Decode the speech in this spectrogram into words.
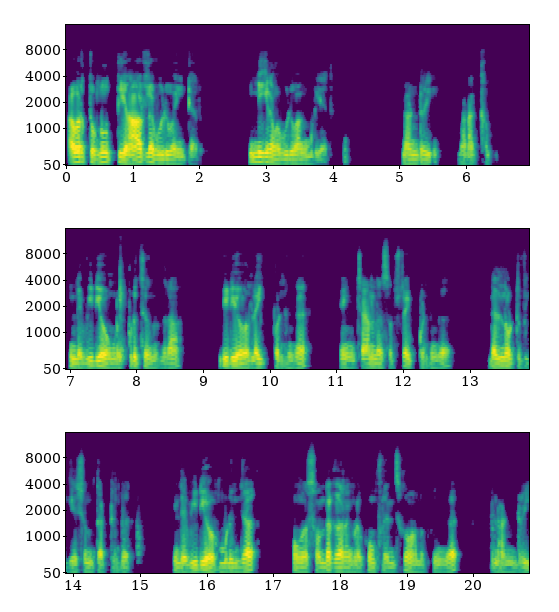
அவர் தொண்ணூற்றி ஆறில் வீடு வாங்கிட்டார். இன்றைக்கி நம்ம வீடு வாங்க முடியாது. நன்றி வணக்கம். இந்த வீடியோ உங்களுக்கு பிடிச்சிருந்ததுன்னா வீடியோவை லைக் பண்ணுங்கள் எங்கள் சேனலை சப்ஸ்கிரைப் பண்ணுங்கள் பெல் நோட்டிஃபிகேஷன் தட்டுங்க. இந்த வீடியோ முடிஞ்சால் உங்கள் சொந்தக்காரங்களுக்கும் ஃப்ரெண்ட்ஸுக்கும் அனுப்புங்க. நன்றி.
